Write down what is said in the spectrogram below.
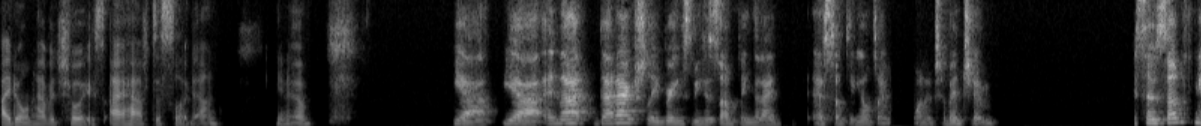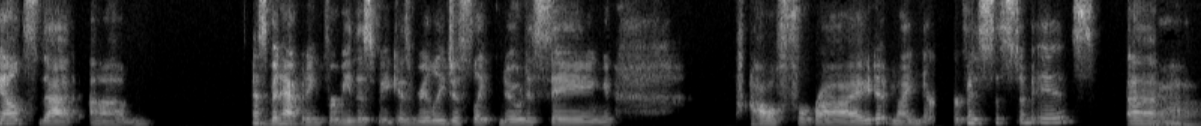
I don't have a choice. I have to slow down, you know? Yeah. Yeah. And that, that actually brings me to something that I, as something else I wanted to mention. So, something else that, um, has been happening for me this week is really just like noticing how fried my nervous system is um yeah.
